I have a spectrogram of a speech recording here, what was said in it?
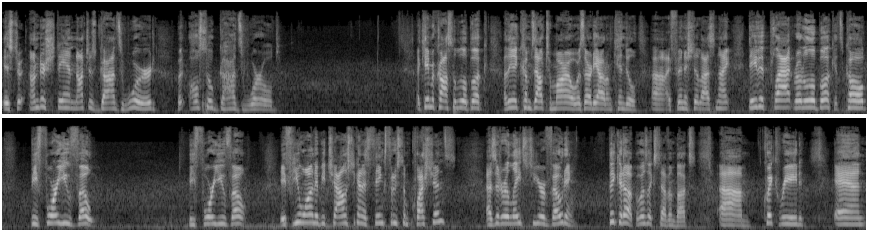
is to understand not just God's word, but also God's world. I came across a little book. I think it comes out tomorrow. It was already out on Kindle. Uh, I finished it last night. David Platt wrote a little book. It's called Before You Vote. Before You Vote. If you want to be challenged to kind of think through some questions as it relates to your voting, pick it up. It was like seven bucks. Um, quick read. And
